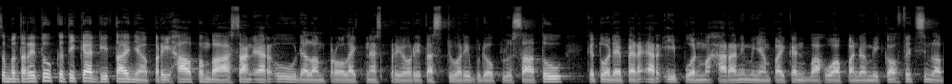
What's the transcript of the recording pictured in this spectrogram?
Sementara itu ketika ditanya perihal pembahasan RUU dalam prolegnas prioritas 2021, Ketua DPR RI Puan Maharani menyampaikan bahwa pandemi COVID-19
